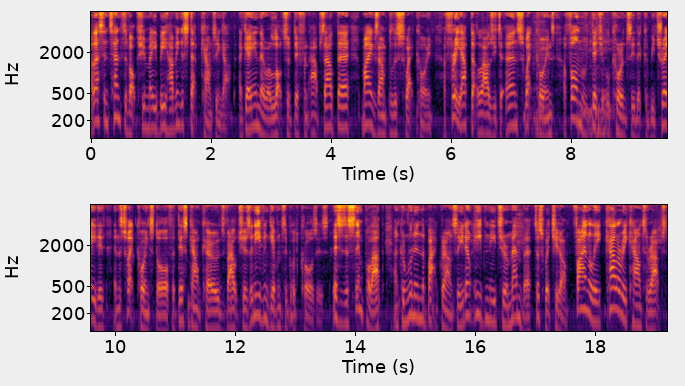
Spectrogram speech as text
a less intensive option may be having a step counting app. Again, there are lots of different apps out there. My example is Sweatcoin, a free app that allows you to earn sweat coins, a form of digital currency that can be traded in the Sweatcoin store for discount codes, vouchers, and even given to good causes. This is a simple app and can run in the background, so you don't even need to remember to switch it on. Finally, calorie counter apps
